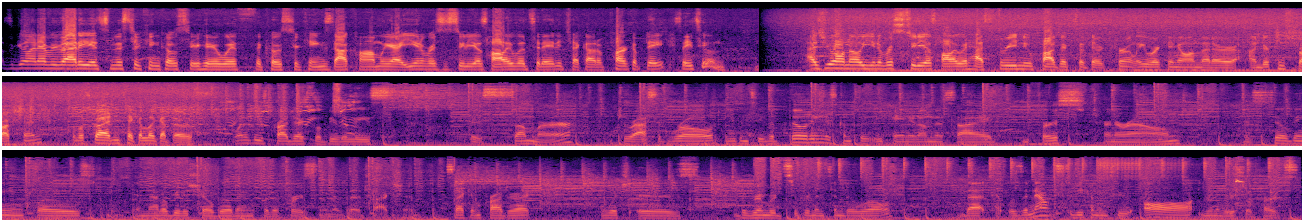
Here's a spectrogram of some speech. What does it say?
How's it going, everybody? It's Mr. King Coaster here with thecoasterkings.com. We are at Universal Studios Hollywood today to check out a park update. Stay tuned. As you all know, Universal Studios Hollywood has three new projects that they're currently working on that are under construction. So let's go ahead and take a look at those. One of these projects will be released this summer. Jurassic World. You can see the building is completely painted on this side. First turnaround is still being enclosed and that'll be the show building for the first scene of the attraction. Second project, which is the rumored Super Nintendo World that was announced to be coming to all Universal parks.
